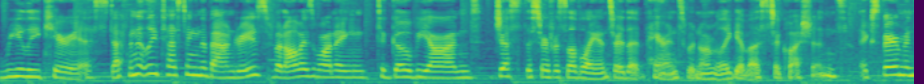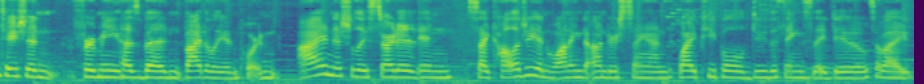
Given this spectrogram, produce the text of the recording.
really curious, definitely testing the boundaries, but always wanting to go beyond just the surface level answer that parents would normally give us to questions. Experimentation for me has been vitally important. I initially started in psychology and wanting to understand why people do the things they do. So I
